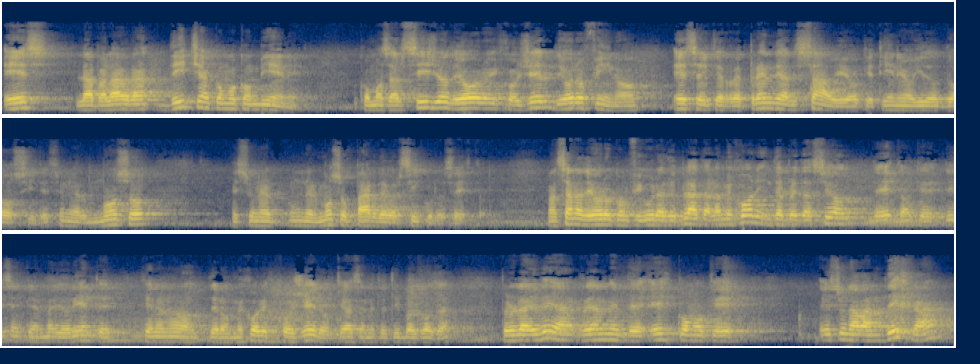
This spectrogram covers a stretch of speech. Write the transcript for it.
es la palabra dicha como conviene, como zarcillo de oro y joyel de oro fino es el que reprende al sabio que tiene oído dócil. Es un hermoso, es un hermoso par de versículos esto manzana de oro con figuras de plata. La mejor interpretación de esto, aunque dicen que en Medio Oriente tienen uno de los mejores joyeros que hacen este tipo de cosas, pero la idea realmente es como que es una bandeja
